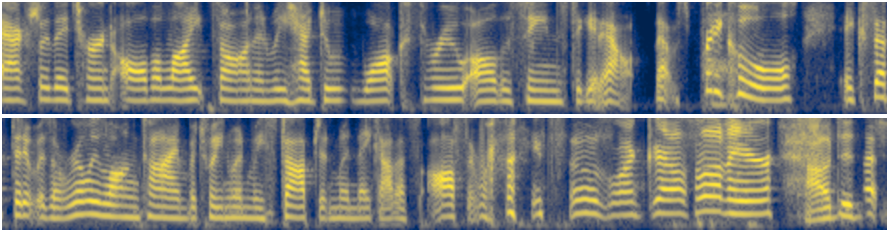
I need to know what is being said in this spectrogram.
actually they turned all the lights on and we had to walk through all the scenes to get out. That was pretty Oh. cool, except that it was a really long time between when we stopped and when they got us off the ride. So it was like, get us out of here. how did But-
